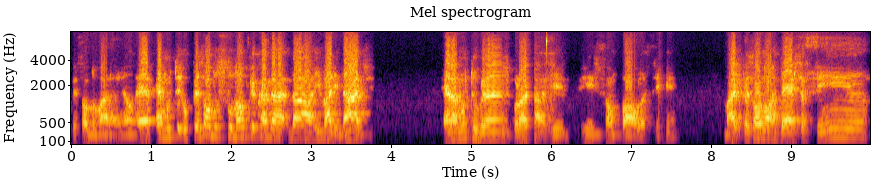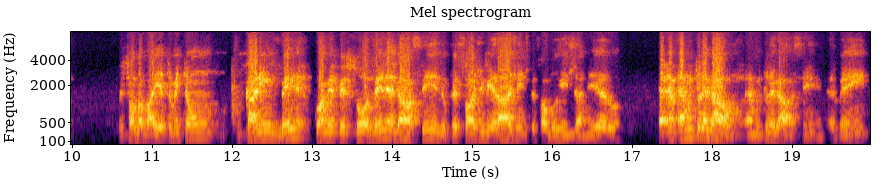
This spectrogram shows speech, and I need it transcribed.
pessoal do Maranhão. É, é muito, o pessoal do Sul não, porque por causa da, da rivalidade, era muito grande por lá, Rio, Rio São Paulo, assim. Mas o pessoal do Nordeste, assim, o pessoal da Bahia também tem um, carinho bem com a minha pessoa, bem legal, assim, o pessoal admirar a gente, o pessoal do Rio de Janeiro. É, é, é muito legal, é muito legal, assim, é bem...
